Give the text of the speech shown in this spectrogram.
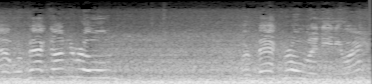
Uh, we're back on the road. We're back rolling anyway.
